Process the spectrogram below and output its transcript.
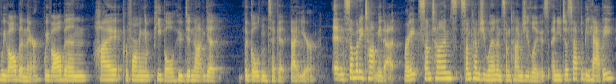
We've all been there. We've all been high performing people who did not get the golden ticket that year. And somebody taught me that, right? Sometimes sometimes you win and sometimes you lose. And you just have to be happy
